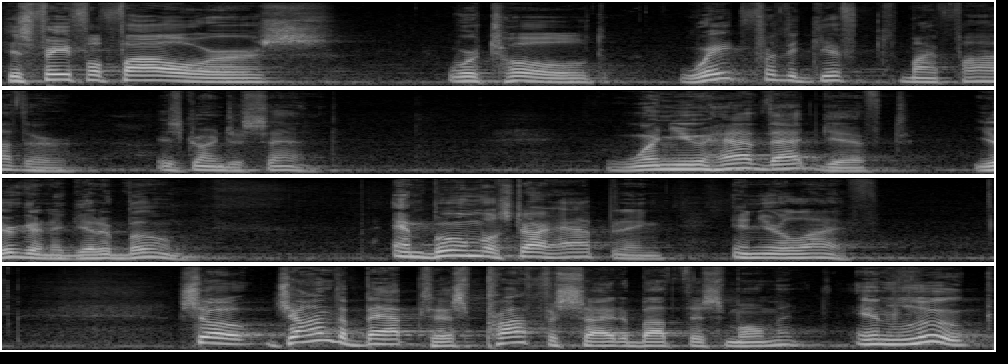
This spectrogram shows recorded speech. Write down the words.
His faithful followers were told, Wait for the gift my Father is going to send. When you have that gift, you're going to get a boom. And boom will start happening in your life. So, John the Baptist prophesied about this moment. In Luke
